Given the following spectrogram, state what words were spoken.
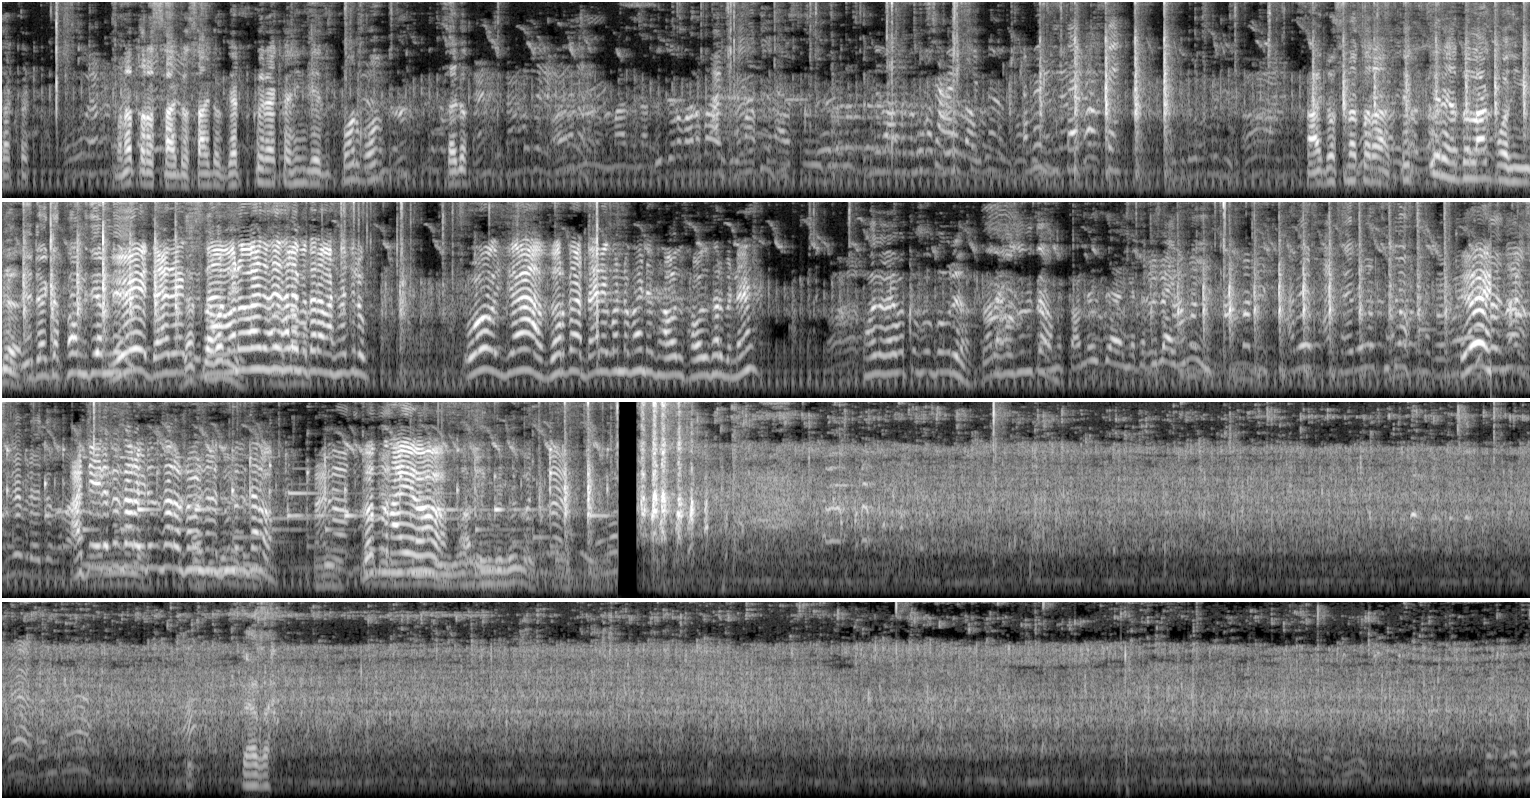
tak tak তোরা side side gate করে একটা হিঙ্গে পড়ব সাইড সাইড না তোরা টেক করে এত লাগবো হিঙ্গে এটা একটা ফান দিয়ে এমনি এ ডাইরেক্ট মানে হয় হয় হালে মাস মাঝি লোক ও যা দরকার ডাইরেক্ট কোন ফাইন্ড খাওয়া ছাড়বে না তারে হাউস দিতাম এই আচ্ছা এটা তো ছাড়ো এটা তো ছাড়ো সমস্যা নেই দুটো ছাড়ো। যত নাই হ্যাঁ হিঙ্গে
